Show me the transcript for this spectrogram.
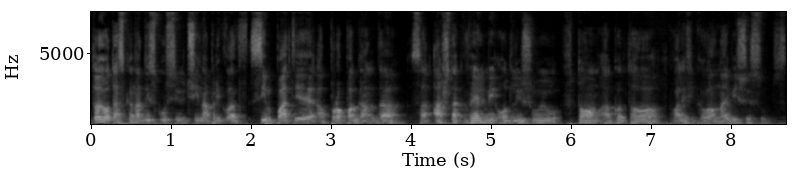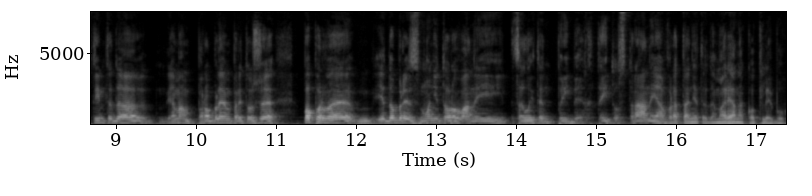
To je otázka na diskusiu, či napríklad sympatie a propaganda sa až tak veľmi odlišujú v tom, ako to kvalifikoval najvyšší súd. S tým teda ja mám problém, pretože Poprvé je dobre zmonitorovaný celý ten príbeh tejto strany a vratanie teda Mariana Kotlebu.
